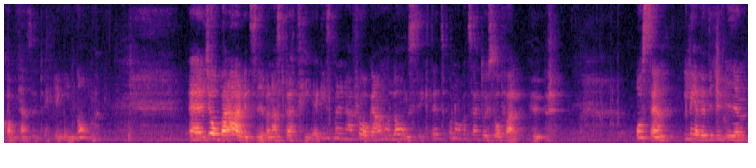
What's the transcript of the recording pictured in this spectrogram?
kompetensutveckling inom? Eh, jobbar arbetsgivarna strategiskt med den här frågan och långsiktigt på något sätt och i så fall hur? Och sen lever vi ju i en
